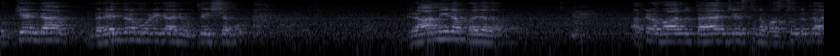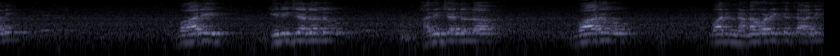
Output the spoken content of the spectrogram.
ముఖ్యంగా నరేంద్ర మోడీ గారి ఉద్దేశము గ్రామీణ ప్రజల అక్కడ వాళ్ళు తయారు చేస్తున్న వస్తువులు కానీ వారి గిరిజనులు హరిజనుల వారు వారి నడవడిక కానీ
